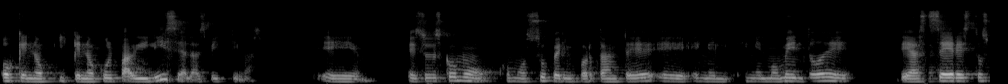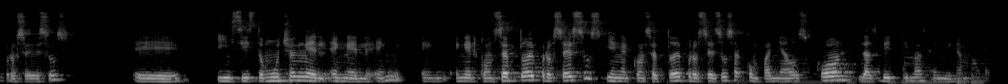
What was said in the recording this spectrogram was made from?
o que no, y que no culpabilice a las víctimas. Eh, eso es como, como súper importante eh, en, el, en, el, momento de, de hacer estos procesos. Eh, insisto mucho en el, en, el, en, en el concepto de procesos y en el concepto de procesos acompañados con las víctimas genuinamente.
